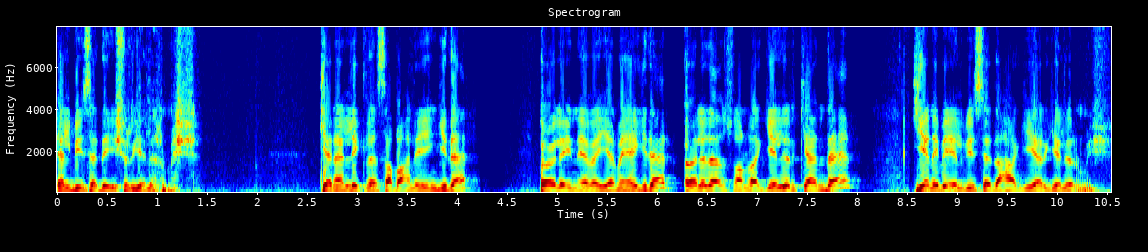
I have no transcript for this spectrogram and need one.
elbise değişir gelirmiş. Genellikle sabahleyin gider, öğleyin eve yemeğe gider, öğleden sonra gelirken de yeni bir elbise daha giyer gelirmiş.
